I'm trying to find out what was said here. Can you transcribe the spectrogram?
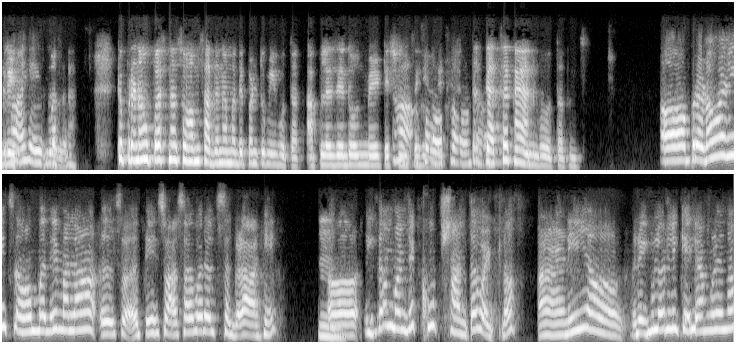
ग्रेट हा, हे झालं. मस्त तर प्रणव उपासना सोहम साधनामध्ये पण तुम्ही होतात. आपलं जे दोन हा, मेडिटेशनचे हे हो, हो, तर हो. त्याचा काय अनुभव होता तुमचा? अं, प्रणव आणि सममध्ये मला अं, स्व- ते श्वासावरच सगळं आहे. एकदम म्हणजे खूप शांत वाटलं. आणि रेग्युलरली केल्यामुळे ना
